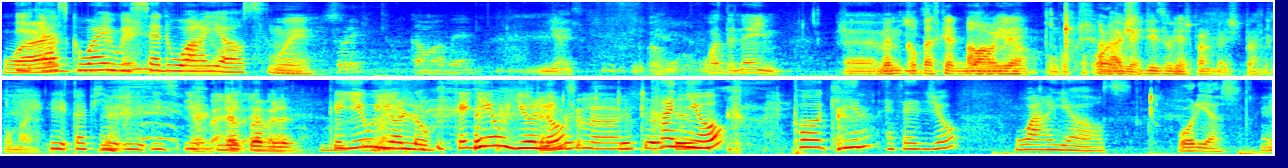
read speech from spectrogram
he Why? asked why The we said warrior. warriors. Ouais. Sorry? Come again. Yes. Uh, what the name? Euh, Même quand it's Pascal parle anglais, on comprend Oh là, je suis désolé, je parle, je parle trop mal. Et Papy, il- il- il- Eh ben, no eh ben, ou yolo, kaye ou yolo, Thanks a lot. It's okay. Pagno, Pokin, Etejo, warriors. Warriors. Yeah.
